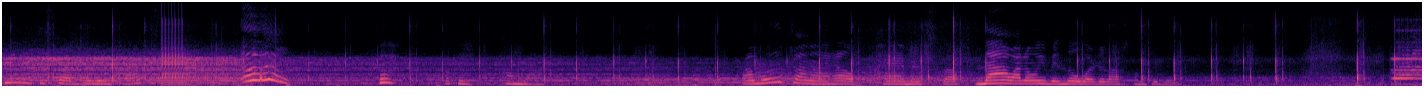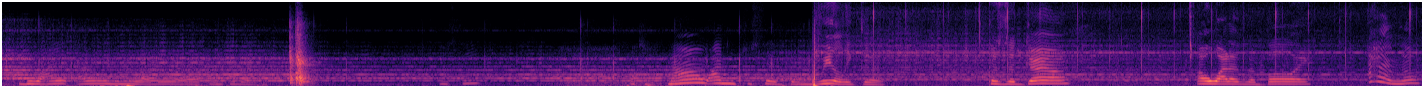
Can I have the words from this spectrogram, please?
She need, to stop getting captured. Oh! Oh, Okay, calm down. I'm really trying to help Pam and stuff. Now I don't even know where the last computer is. Do I? I don't even know where the other computer is. You see? Okay, now I need to save them really good. Because the girl, or whatever boy, I don't know,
